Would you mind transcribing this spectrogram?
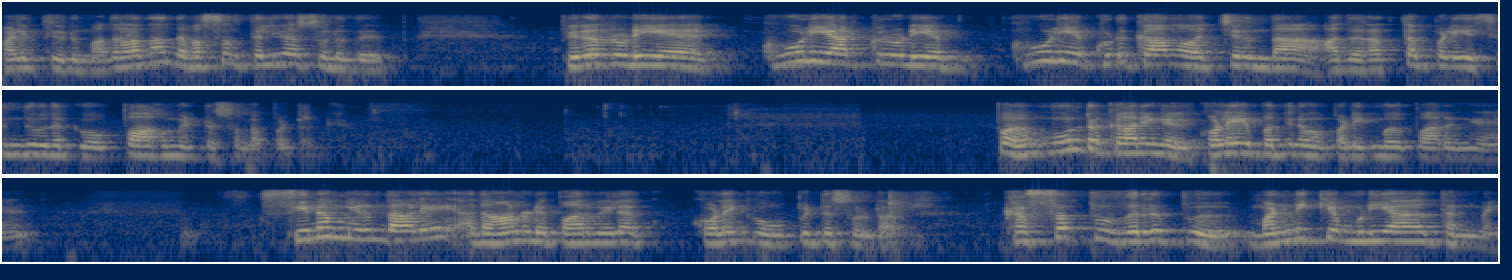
பழித்துவிடும். அதனால தான் அந்த வசம் தெளிவா சொல்லுது. பிறருடைய கூலி ஆட்களுடைய கூலியை கொடுக்காம வச்சிருந்தா அது ரத்தப்பழியை சிந்துவதற்கு ஒப்பாகும் என்று சொல்லப்பட்டிருக்கு. இப்போ மூன்று காரியங்கள் கொலையை பற்றி நம்ம படிக்கும்போது பாருங்க. சினம் இருந்தாலே அது ஆணுடைய பார்வையில் கொலைக்கு ஒப்பிட்டு சொல்றார். கசப்பு வெறுப்பு மன்னிக்க முடியாத தன்மை.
